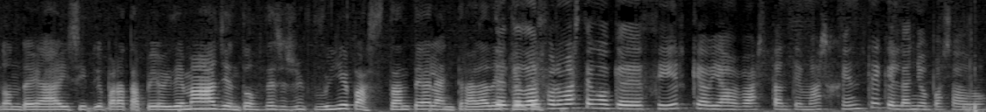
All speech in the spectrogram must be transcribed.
donde hay sitio para tapeo y demás, y entonces eso influye bastante a la entrada de, De gente. todas formas, tengo que decir que había bastante más gente que el año pasado.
